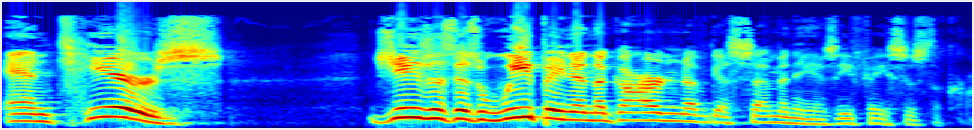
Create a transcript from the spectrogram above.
and tears. Jesus is weeping in the Garden of Gethsemane as he faces the cross.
